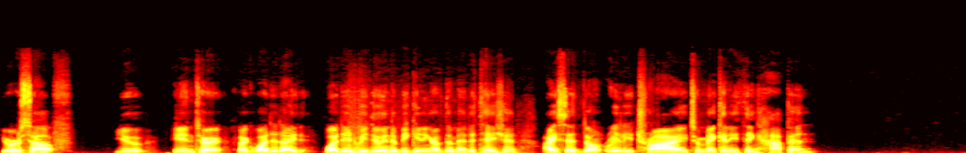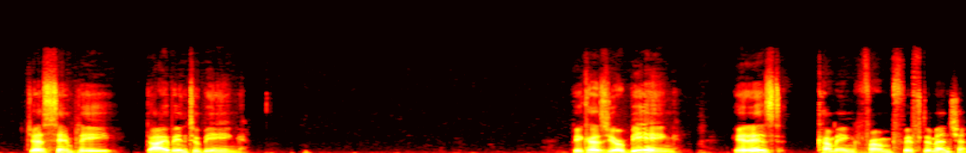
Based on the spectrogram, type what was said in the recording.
yourself. You enter, like what did I, what did we do in the beginning of the meditation? I said, don't really try to make anything happen. Just simply dive into being. Because your being, it is coming from fifth dimension.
